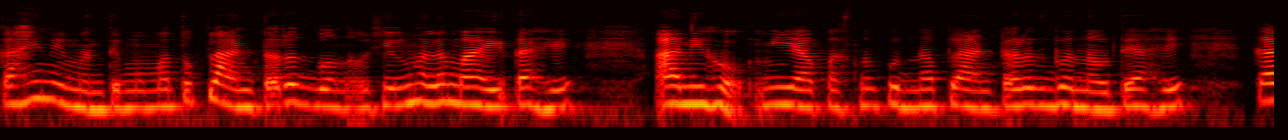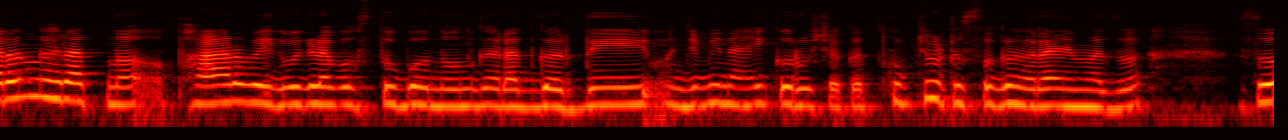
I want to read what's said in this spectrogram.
काही नाही म्हणते मम्मा तू प्लांटरच बनवशील मला माहीत आहे. आणि हो मी यापासून पुन्हा प्लांटरच बनवते आहे. कारण घरातनं फार वेगवेगळ्या वस्तू बनवून घरात गर्दी म्हणजे मी नाही करू शकत. खूप छोटंसं घर घर आहे माझं. सो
